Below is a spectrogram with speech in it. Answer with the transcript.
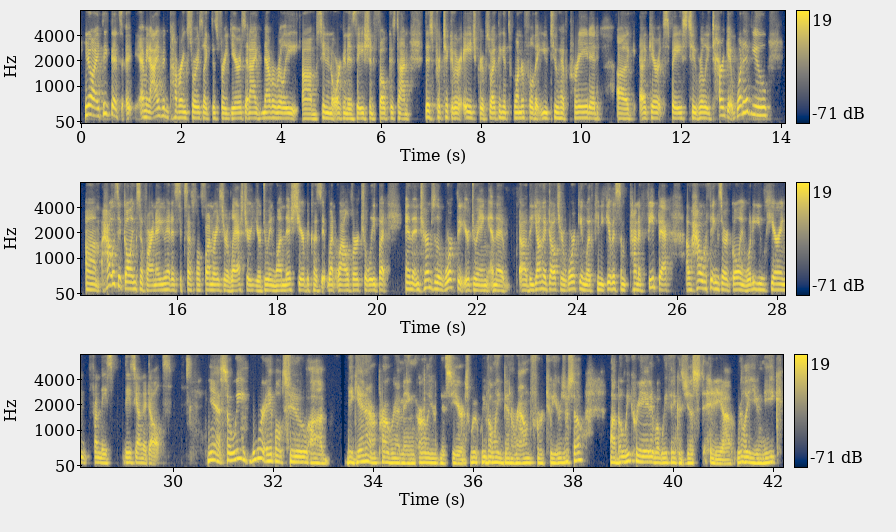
You know, I think that's, I mean, I've been covering stories like this for years, and I've never really um, seen an organization focused on this particular age group. So I think it's wonderful that you two have created uh, a Garrett space to really target. What have you um, how is it going so far? I know you had a successful fundraiser last year. You're doing one this year because it went well virtually. But in, in terms of the work that you're doing and the uh, the young adults you're working with, can you give us some kind of feedback of how things are going? What are you hearing from these these young adults? Yeah, so we we were able to uh, begin our programming earlier this year. So we, have only been around for two years or so, uh, but we created what we think is just a uh, really unique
